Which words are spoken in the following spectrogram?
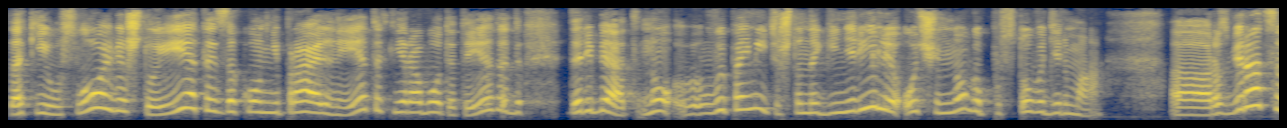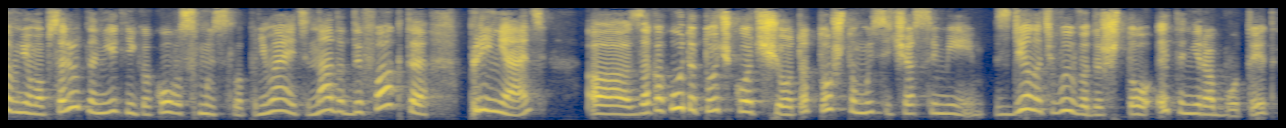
такие условия, что и этот закон неправильный, и этот не работает, и этот... Да, ребят, ну, вы поймите, что нагенерили очень много пустого дерьма. А, разбираться в нем абсолютно нет никакого смысла, понимаете? Надо де-факто принять, а, за какую-то точку отсчета то, что мы сейчас имеем. Сделать выводы, что это не работает,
